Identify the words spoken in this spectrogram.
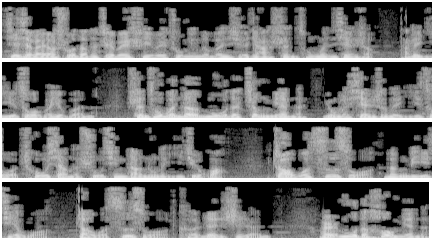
接下来要说到的这位是一位著名的文学家沈从文先生，他的遗作为文。沈从文的墓的正面呢，用了先生的一座抽象的抒情当中的一句话。照我思索，能理解我；照我思索，可认识人。而墓的后面呢，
